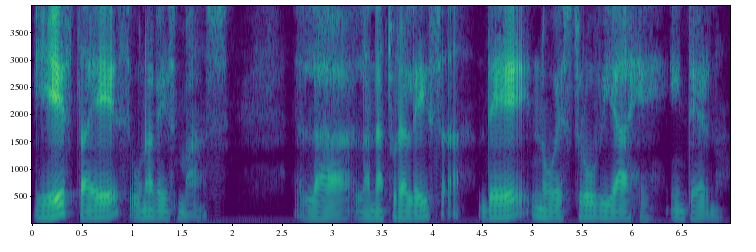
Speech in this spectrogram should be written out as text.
Y esta es, una vez más, la, naturaleza de nuestro viaje interno.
